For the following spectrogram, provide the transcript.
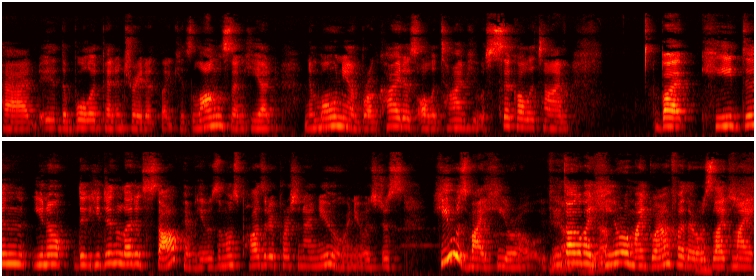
had the bullet penetrated like his lungs, and he had pneumonia and bronchitis all the time. He was sick all the time. But he didn't, you know, he didn't let it stop him. He was the most positive person I knew, and he was just, he was my hero. If you talk about yeah. hero, my grandfather was Oh, like my,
